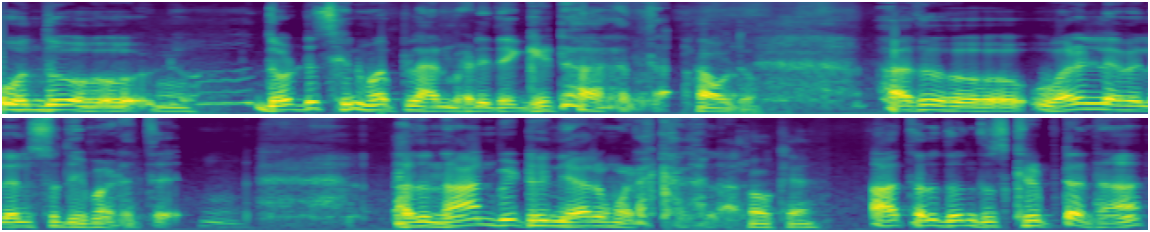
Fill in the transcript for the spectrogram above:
ಒಂದು ದೊಡ್ಡ ಸಿನಿಮಾ ಪ್ಲ್ಯಾನ್ ಮಾಡಿದೆ ಗಿಟಾರ್ ಅಂತ. ಹೌದು. ಅದು ವರ್ಲ್ಡ್ ಲೆವೆಲಲ್ಲಿ ಸುದ್ದಿ ಮಾಡುತ್ತೆ. ಅದು ನಾನು ಬಿಟ್ಟು ಇನ್ಯಾರು ಮಾಡೋಕ್ಕಾಗಲ್ಲ. ಓಕೆ. ಆ ಥರದ್ದೊಂದು ಸ್ಕ್ರಿಪ್ಟನ್ನು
